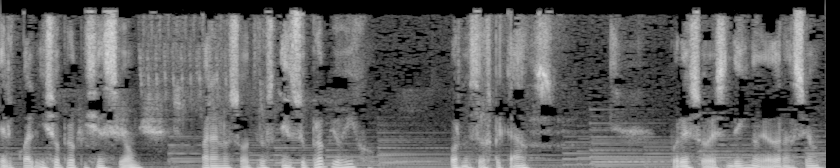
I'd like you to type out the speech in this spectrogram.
el cual hizo propiciación para nosotros en su propio Hijo por nuestros pecados. Por eso es digno de adoración.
